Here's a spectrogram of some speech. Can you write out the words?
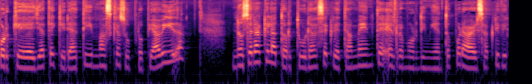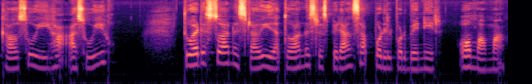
porque ella te quiere a ti más que a su propia vida? ¿No será que la tortura secretamente el remordimiento por haber sacrificado su hija a su hijo? Tú eres toda nuestra vida, toda nuestra esperanza por el porvenir. Oh mamá.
